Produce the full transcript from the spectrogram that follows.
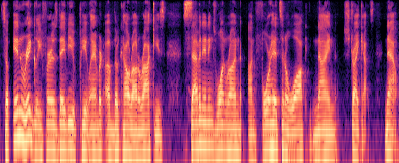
So in Wrigley for his debut, Pete Lambert of the Colorado Rockies, seven innings, one run on four hits and a walk, nine strikeouts. Now,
